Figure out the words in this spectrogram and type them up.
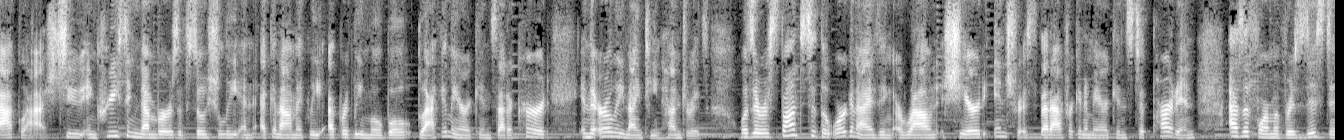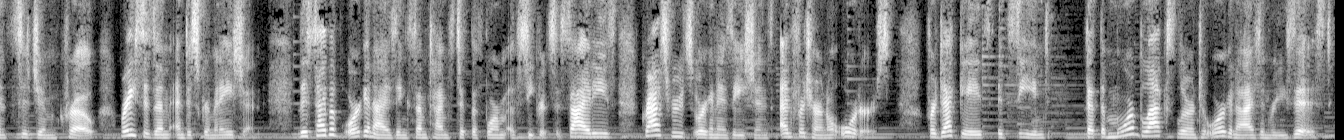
Backlash to increasing numbers of socially and economically upwardly mobile Black Americans that occurred in the early 1900s was a response to the organizing around shared interests that African Americans took part in as a form of resistance to Jim Crow, racism, and discrimination. This type of organizing sometimes took the form of secret societies, grassroots organizations, and fraternal orders. For decades, it seemed that the more Blacks learned to organize and resist,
